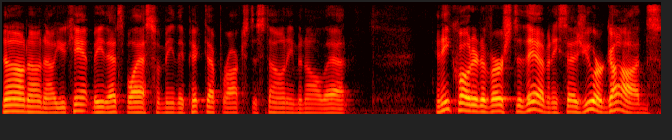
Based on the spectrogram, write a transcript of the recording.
no, no, no, you can't be. That's blasphemy. They picked up rocks to stone him and all that. And he quoted a verse to them, and he says, You are gods.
